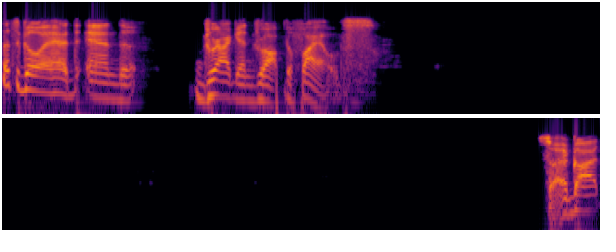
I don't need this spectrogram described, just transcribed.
Let's go ahead and drag and drop the files. So I got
